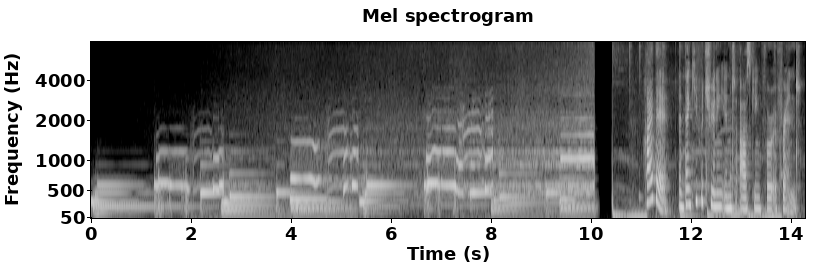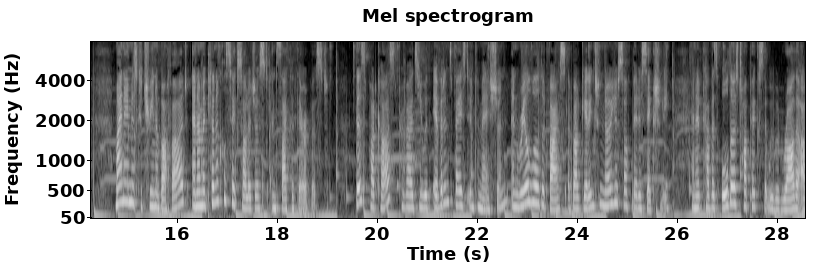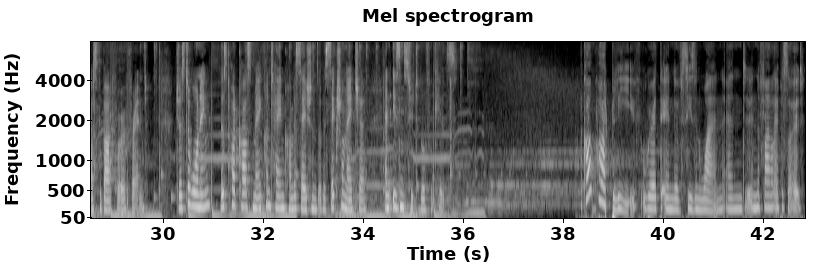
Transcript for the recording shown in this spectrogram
Hi there, and thank you for tuning in to Asking for a Friend. My name is Catriona Boffard, and I'm a clinical sexologist and psychotherapist. This podcast provides you with evidence based information and real world advice about getting to know yourself better sexually, and it covers all those topics that we would rather ask about for a friend. Just a warning this podcast may contain conversations of a sexual nature and isn't suitable for kids. I can't quite believe we're at the end of season one and in the final episode.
